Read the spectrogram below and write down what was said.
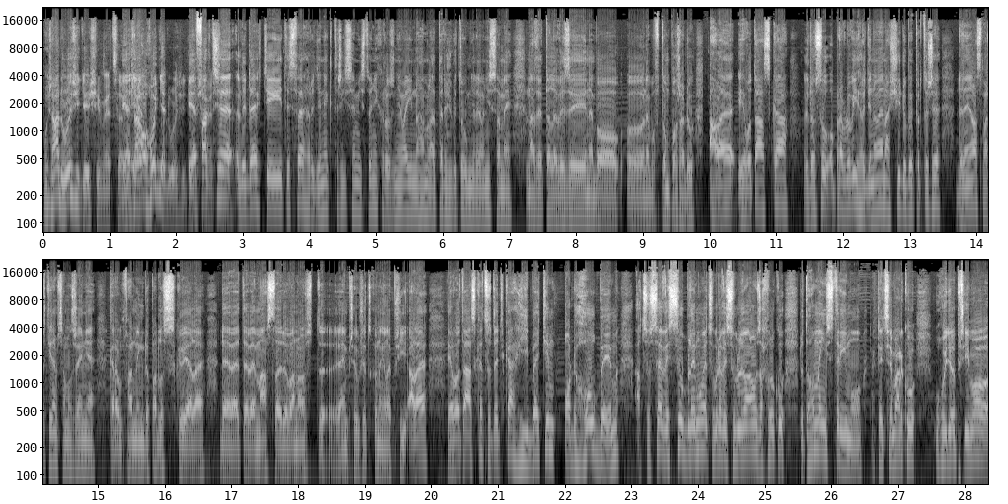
možná důležitějším věcem, Je- možná je- o hodně důležitějším Je fakt, že lidé chtějí ty své hrdiny, kteří se místo nich rozněvají mnohem lépe, než by to uměli oni sami na té televizi nebo, eh, nebo v tom pořadu. Ale je otázka, kdo jsou opravdoví hrdinové naší doby, protože Daniela s Martinem samozřejmě crowdfunding dopadl skvěle, DVTV má sledovanost, eh, já jim přeju všecko nejlepší, ale je otázka, co teďka hýbe tím podhoubím a co se vysublimuje, co bude vysublimováno za chvilku do toho mainstreamu. Tak teď se Marku uhodil přímo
